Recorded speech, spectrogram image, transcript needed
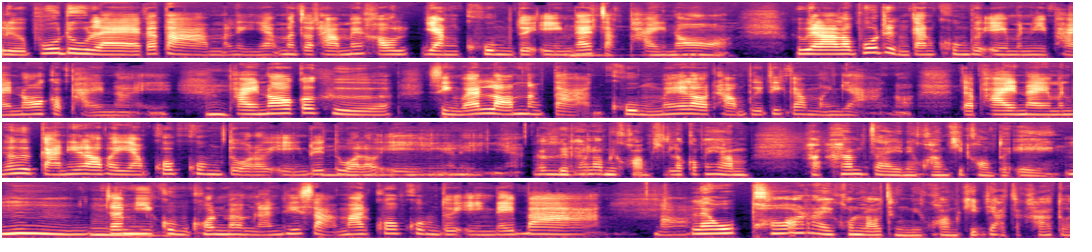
หรือผู้ดูแลก็ตามอะไรเงี้ยมันจะทำให้เขายังคุมตัวเองอืได้จากภายนอกมคือเวลาเราพูดถึงการคุมตัวเองมันมีภายนอกกับภายในอืมภายนอกก็คือสิ่งแวดล้อมต่างๆ คุมไม่ให้เราทำพฤติกรรมบางอย่างเนาะแต่ภายในมันก็คือการที่เราพยายามควบคุมตัวเราเองด้วยตัวเราเองอะไรอย่างเงี้ยก็คือถ้าเรามมีความคิดเราก็พยายามหักห้ามใจในความคิดของตัวเอง อืมอืจะมีมกลุ่มคนแบบนั้นที่สามารถควบคุมตัวเองได้บ้างเนาะแล้วเพราะอะไรคนเราถึงมีความคิดอยากจะฆ่าตัว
